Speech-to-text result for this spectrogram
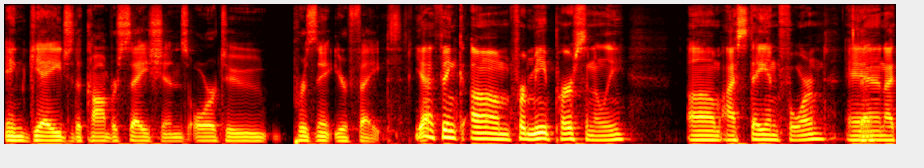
engage the conversations or to present your faith? Yeah, I think um, for me personally, um, I stay informed and I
